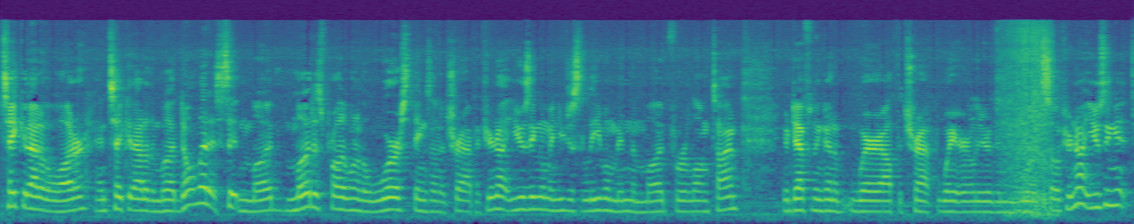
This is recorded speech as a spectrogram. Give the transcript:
take it out of the water and take it out of the mud. Don't let it sit in mud. Mud is probably one of the worst things on a trap. If you're not using them and you just leave them in the mud for a long time, you're definitely going to wear out the trap way earlier than you would. So if you're not using it,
